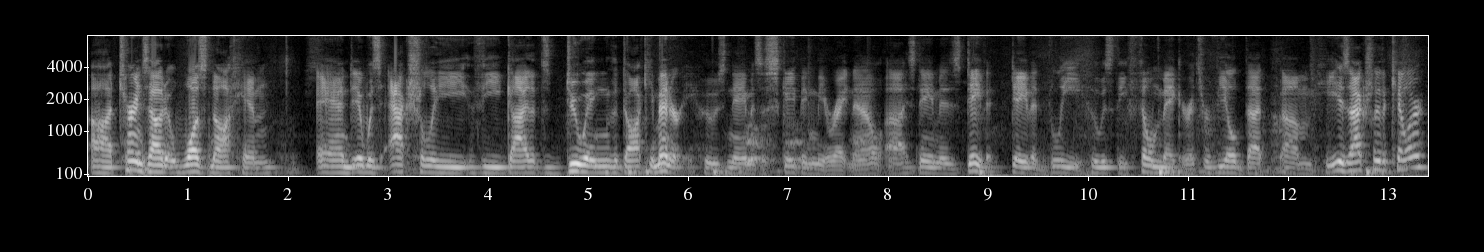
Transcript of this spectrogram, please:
Uh, turns out it was not him, and it was actually the guy that's doing the documentary, whose name is escaping me right now. Uh, his name is David, David Lee, who is the filmmaker. It's revealed that um, he is actually the killer,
